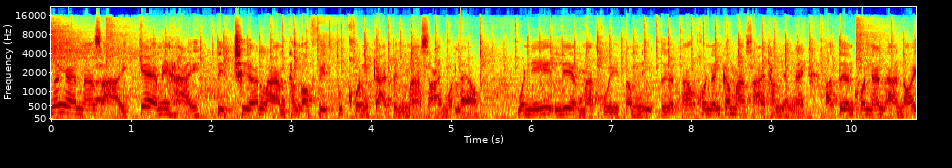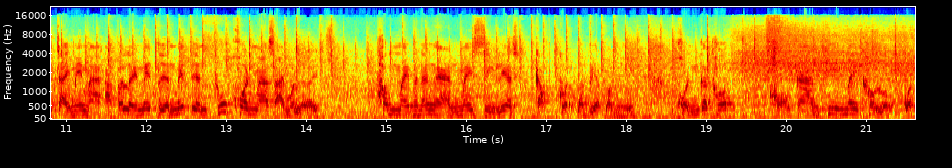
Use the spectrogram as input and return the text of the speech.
พนักงานมาสายแก้ไม่หาย ติดเชื้อลามทั้งออฟฟิศทุกคนกลายเป็นมาสายหมดแล้ว วันนี้เรียกมาคุยตำหนิเตือนเอาคนนั้นก็มาสายทำยังไงเอาเตือนคนนั้นอ่าน้อยใจไม่มาเอาก็เลยไม่เตือนไม่เตือนทุกคนมาสายหมดเลยทำไมพนักงานไม่ซีเรียสกับกฎระเบียบแบบนี้ ผลกระทบของการที่ไม่เคารพกฎ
